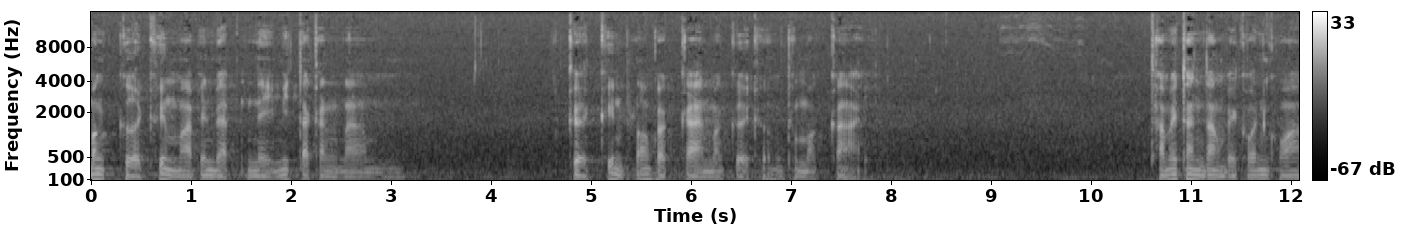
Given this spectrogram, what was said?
บังเกิดขึ้นมาเป็นแบบในมิตรกันนามเกิดขึ้นพร้อมกับการมาเกิดของธรรมกายทำให้ท่านต้องไปค้นคว้า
